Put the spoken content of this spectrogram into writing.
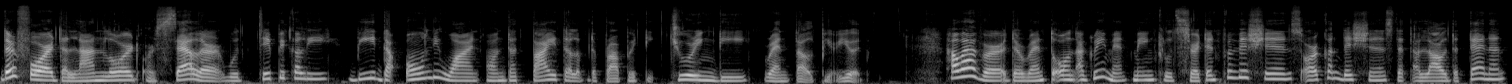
Therefore, the landlord or seller would typically be the only one on the title of the property during the rental period. However, the rent to own agreement may include certain provisions or conditions that allow the tenant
